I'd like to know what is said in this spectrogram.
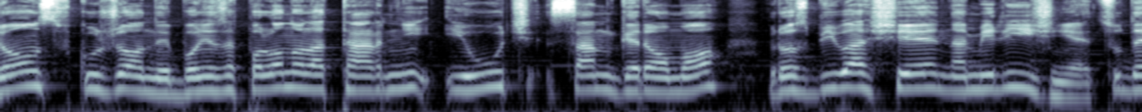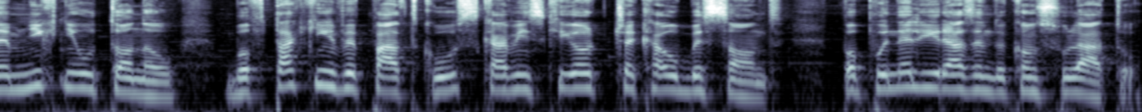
Jones wkurzony, bo nie zapalono latarni i łódź San Geromo rozbiła się na mieliźnie. Cudem nikt nie utonął, bo w takim wypadku Skawińskiego czekałby sąd. Popłynęli razem do konsulatu.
